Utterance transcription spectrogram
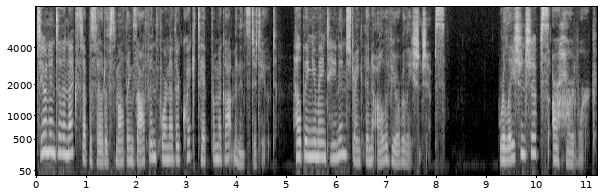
Tune into the next episode of Small Things Often for another quick tip from the Gottman Institute, helping you maintain and strengthen all of your relationships. Relationships are hard work,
